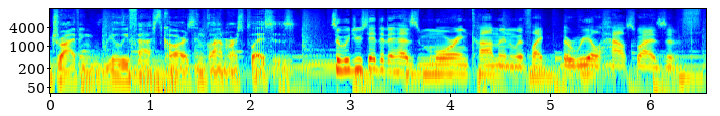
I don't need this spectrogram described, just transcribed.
driving really fast cars in glamorous places. So, would you say that it has more in common with like the real housewives of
